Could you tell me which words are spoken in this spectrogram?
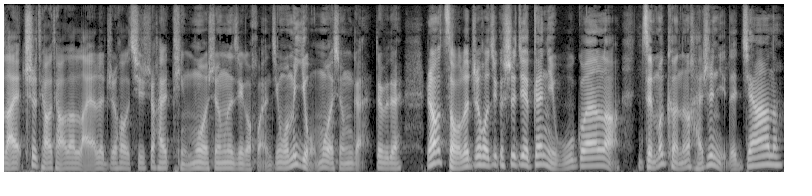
来赤条条的来了之后，其实还挺陌生的这个环境，我们有陌生感，对不对？然后走了之后，这个世界跟你无关了，怎么可能还是你的家呢？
